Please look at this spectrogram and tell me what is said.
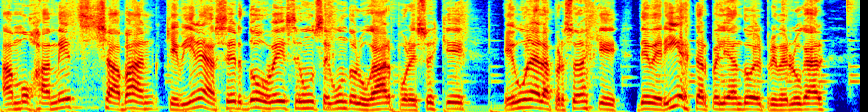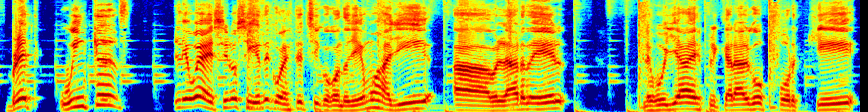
A Mohamed Shaban, que viene a hacer dos veces un segundo lugar. Por eso es que es una de las personas que debería estar peleando el primer lugar. Brett Winkles. Le voy a decir lo siguiente con este chico. Cuando lleguemos allí a hablar de él, les voy a explicar algo por qué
